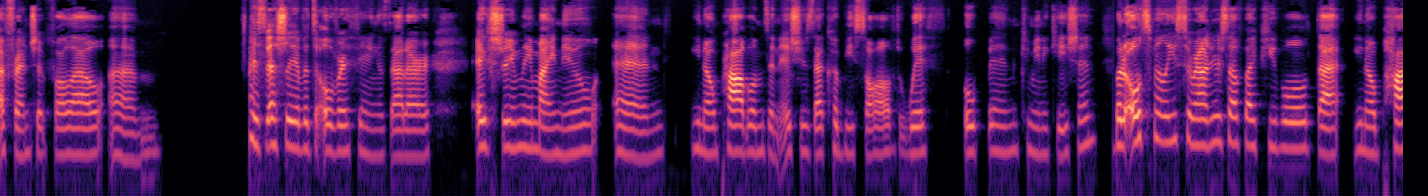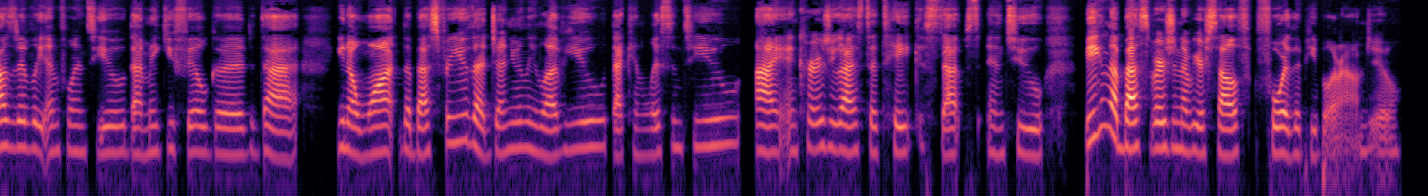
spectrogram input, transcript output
a friendship fallout, um, especially if it's over things that are extremely minute and you know problems and issues that could be solved with open communication but ultimately surround yourself by people that you know positively influence you that make you feel good that you know, want the best for you, that genuinely love you, that can listen to you, I encourage you guys to take steps into being the best version of yourself for the people around you.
